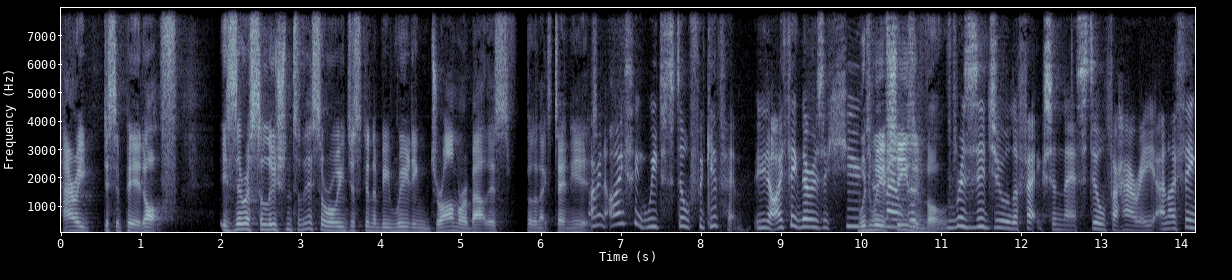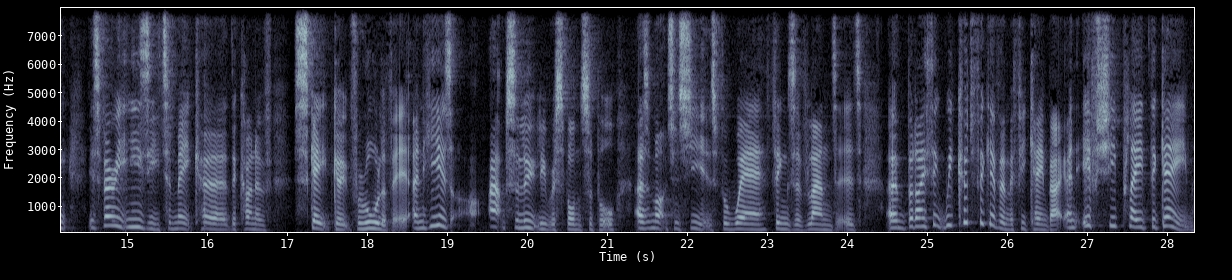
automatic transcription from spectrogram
Harry disappeared off. Is there a solution to this, or are we just going to be reading drama about this for the next 10 years? I mean, I think we'd still forgive him. You know, I think there is a huge Would we if she's of involved? residual affection there still for Harry, and I think it's very easy to make her the kind of scapegoat for all of it, and he is absolutely responsible as much as she is for where things have landed. Um, but I think we could forgive him if he came back and if she played the game.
